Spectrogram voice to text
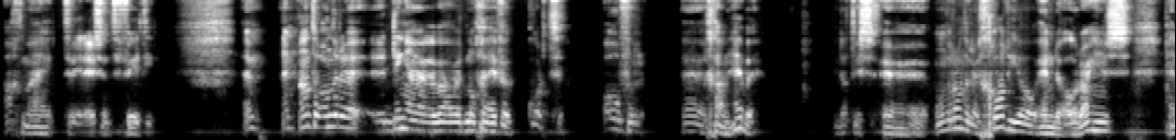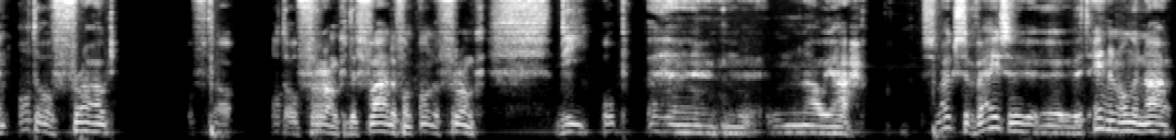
8 mei 2014. En een aantal andere dingen waar we het nog even kort over gaan hebben. Dat is onder andere Gladio en de Oranjes en Otto Fraud, oftewel Otto Frank, de vader van Anne Frank, die op, eh, nou ja, sluikse wijze eh, het een en ander naar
